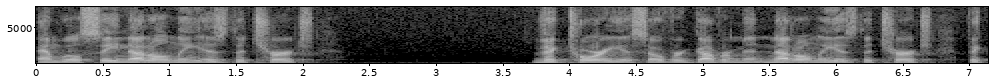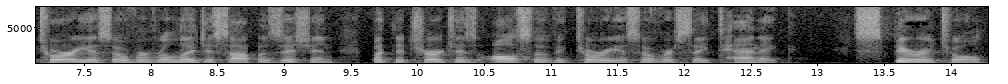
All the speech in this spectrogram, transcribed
And we'll see not only is the church victorious over government, not only is the church victorious over religious opposition, but the church is also victorious over satanic spiritual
